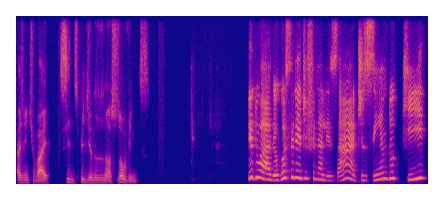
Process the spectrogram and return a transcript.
a gente vai se despedindo dos nossos ouvintes. Eduardo, eu gostaria de finalizar dizendo que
